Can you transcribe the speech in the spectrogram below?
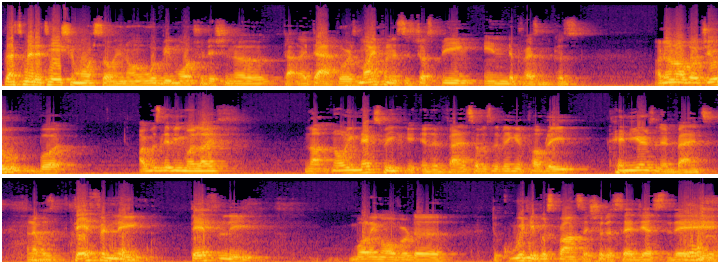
that's meditation more so. You know, it would be more traditional that like that. Whereas mindfulness is just being in the present. Because I don't know about you, but I was living my life not knowing next week in advance. I was living it probably ten years in advance, and I was definitely, definitely mulling over the the witty response I should have said yesterday,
